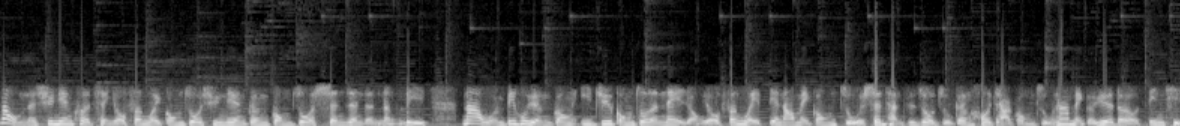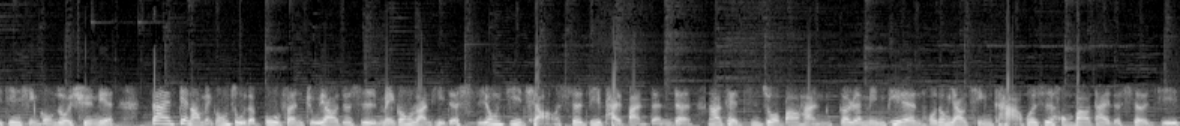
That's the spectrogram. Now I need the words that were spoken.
那我们的训练课程有分为工作训练跟工作胜任的能力。那我们庇护员工依据工作的内容有分为电脑美工组、生产制作组跟后加工组。那每个月都有定期进行工作训练。在电脑美工组的部分，主要就是美工软体的使用技巧、设计排版等等。那可以制作包含个人名片、活动邀请卡或是红包袋的设计。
